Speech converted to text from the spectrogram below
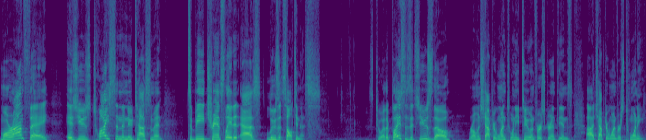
Moronthei is used twice in the New Testament to be translated as lose its saltiness. There's two other places it's used, though. Romans chapter 1, 22, and 1 Corinthians uh, chapter 1, verse 20.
